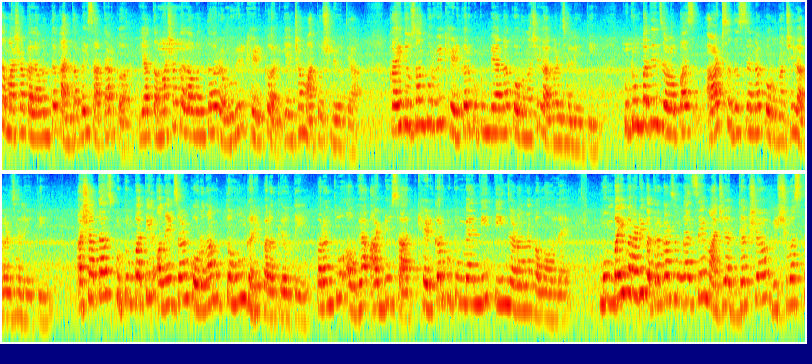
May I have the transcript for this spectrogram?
तमाशा कलावंत कांताबाई सातारकर या तमाशा कलावंत रघुवीर खेडकर यांच्या मातोश्री होत्या. काही दिवसांपूर्वी खेडकर कुटुंबियांना कोरोनाची लागण झाली होती. कुटुंबातील जवळपास आठ सदस्यांना कोरोनाची लागण झाली होती. अशातच कुटुंबातील अनेक जण कोरोनामुक्त होऊन घरी परतले होते. परंतु अवघ्या आठ दिवसात खेडकर कुटुंबियांनी तीन जणांना गमावलंय. मुंबई मराठी पत्रकार संघाचे माजी अध्यक्ष विश्वस्त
